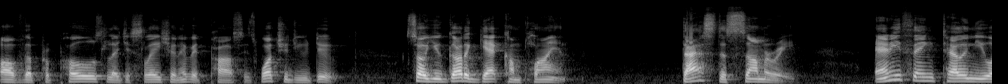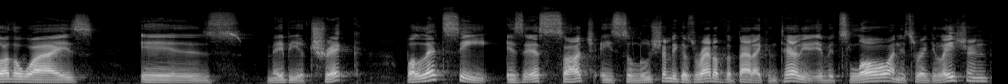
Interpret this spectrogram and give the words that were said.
of the proposed legislation if it passes. What should you do? So you got to get compliant. That's the summary. Anything telling you otherwise is maybe a trick. But let's see, is there such a solution? Because right off the bat, I can tell you if it's law and it's regulation,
